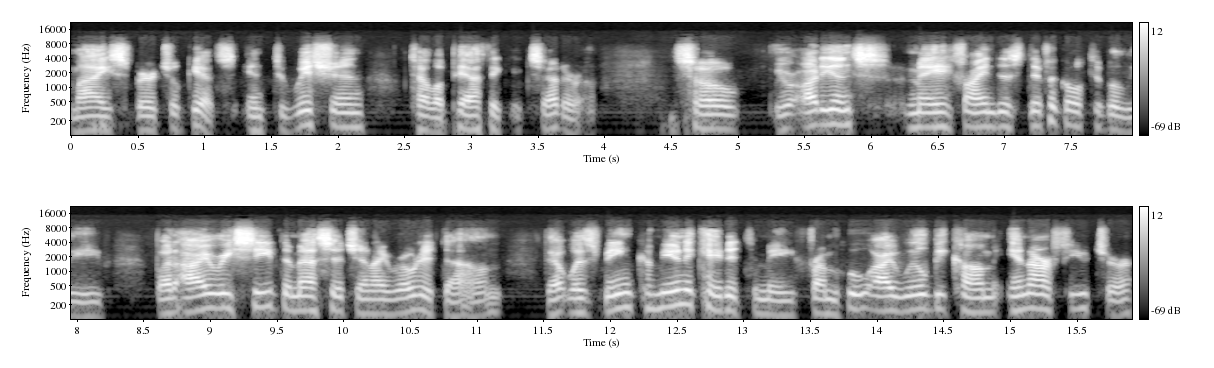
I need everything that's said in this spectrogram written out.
my spiritual gifts, intuition, telepathic, etc. So your audience may find this difficult to believe, but I received a message and I wrote it down that was being communicated to me from who I will become in our future,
